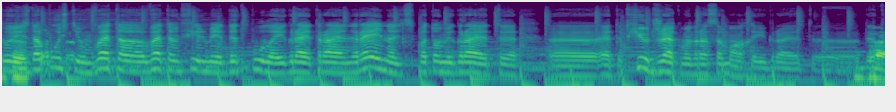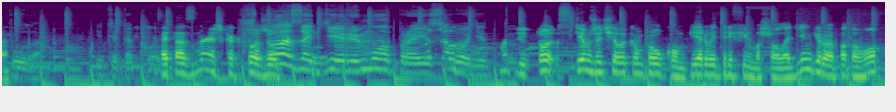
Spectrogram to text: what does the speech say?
То Да, есть, допустим, в, это, в этом фильме Дэдпула играет Райан Рейнольдс, потом играет э, э, этот Хью Джекман Росомаха играет э, Да. Дэдпула. И ты такой. Это знаешь, как тот же... Что за дерьмо происходит? Смотри, то, с тем же Человеком-пауком. Первые три фильма шел один герой, а потом оп,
